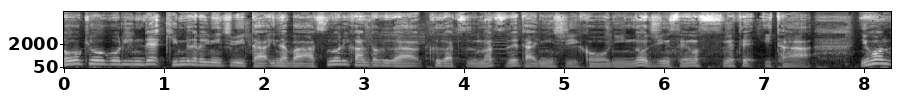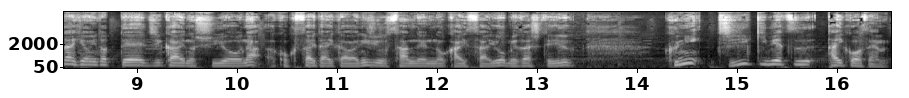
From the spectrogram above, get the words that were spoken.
東京五輪で金メダルに導いた稲葉篤紀監督が9月末で退任し、後任の人選を進めていた。日本代表にとって次回の主要な国際大会は23年の開催を目指している。国地域別対抗戦。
